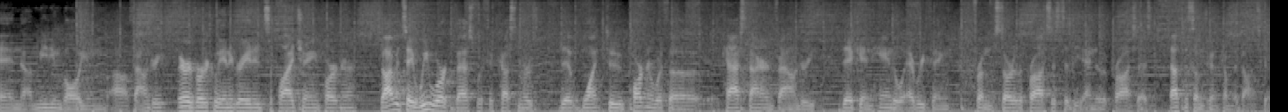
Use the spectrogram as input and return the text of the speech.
and uh, medium volume uh, foundry. Very vertically integrated supply chain partner. So I would say we work best with the customers that want to partner with a cast iron foundry that can handle everything from the start of the process to the end of the process. That's when someone's going to come to Donsco.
